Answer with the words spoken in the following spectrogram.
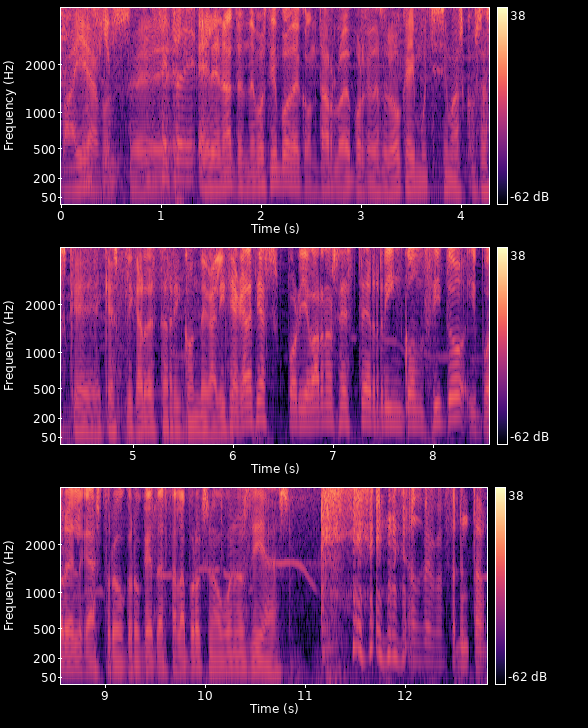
Vaya, pues eh, Elena, tendremos tiempo de contarlo, ¿eh? porque desde luego que hay muchísimas cosas que, explicar de este rincón de Galicia. Gracias por llevarnos a este rinconcito y por el gastrocroqueta. Hasta la próxima, buenos días. Nos vemos pronto.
